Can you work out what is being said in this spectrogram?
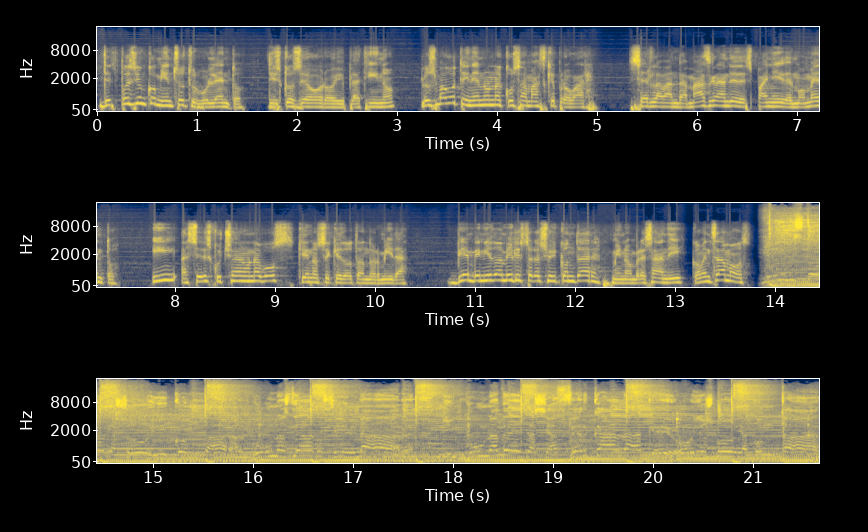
Después de un comienzo turbulento, discos de oro y platino, los Mago tenían una cosa más que probar, ser la banda más grande de España y del momento, y hacer escuchar una voz que no se quedó tan dormida. Bienvenido a Mil Historias Hoy Contar, mi nombre es Andy, comenzamos. Mil historias hoy contar, algunas de alucinar, ninguna de ellas se acerca a la que hoy os voy a contar.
